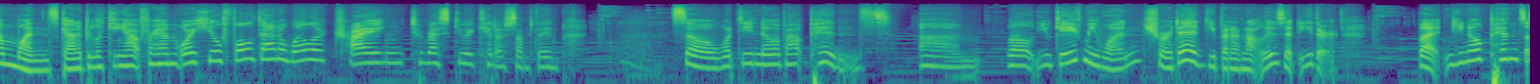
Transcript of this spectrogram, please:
Someone's gotta be looking out for him, or he'll fall down a well or trying to rescue a kid or something. So, what do you know about pins? Um, well, you gave me one. Sure did. You better not lose it either. But you know, pins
